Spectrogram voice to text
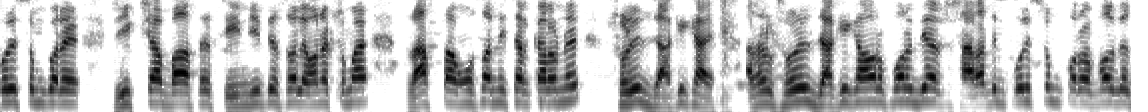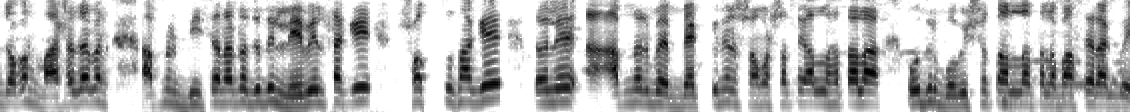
পরিশ্রম করে, রিক্সা, বাসে, সিএনজিতে চলে। অনেক সময় রাস্তা ওঁচা নিচার কারণে শরীর জাকি খায়। আসলে শরীর জাকি খাওয়ার পরে দিয়ে সারাদিন পরিশ্রম করার পরে যখন বাসা যাবেন, আপনার বিছানাটা যদি লেভেল থাকে, শক্ত থাকে, তাহলে আপনার ব্যাক পেনের সমস্যা থেকে আল্লাহ তালা ওদূর ভবিষ্যতে আল্লাহ তালা বাঁচিয়ে রাখবে।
